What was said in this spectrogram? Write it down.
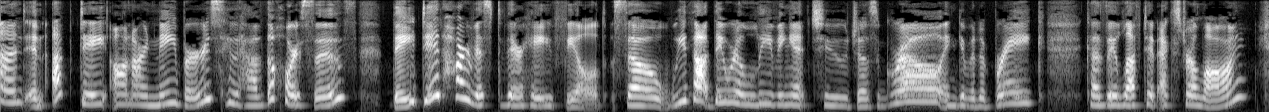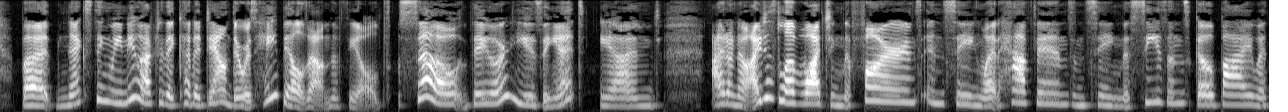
And an update on our neighbors who have the horses. They did harvest their hay field. So we thought they were leaving it to just grow and give it a break because they left it extra long. But next thing we knew, after they cut it down, there was hay bales out in the fields. So they were using it and I don't know. I just love watching the farms and seeing what happens and seeing the seasons go by with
